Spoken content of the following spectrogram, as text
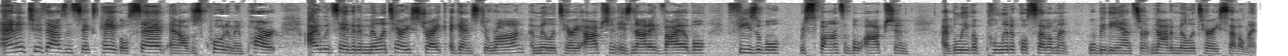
And in 2006, Hagel said, and I'll just quote him in part, I would say that a military strike against Iran, a military option, is not a viable, feasible, responsible option. I believe a political settlement will be the answer, not a military settlement.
